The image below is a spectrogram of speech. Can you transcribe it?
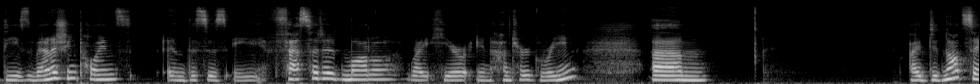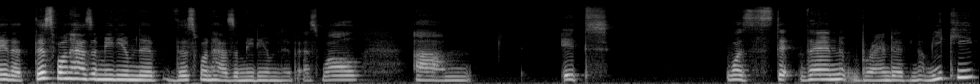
these vanishing points, and this is a faceted model right here in hunter green. Um, I did not say that this one has a medium nib, this one has a medium nib as well. Um, it was then branded Namiki,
